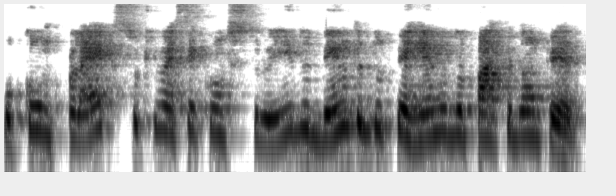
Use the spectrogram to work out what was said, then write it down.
O complexo que vai ser construído dentro do terreno do Parque Dom Pedro.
